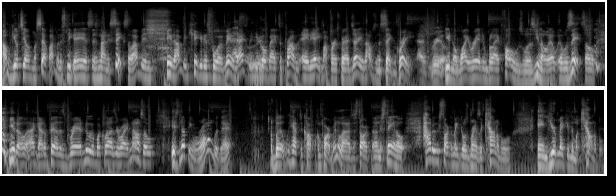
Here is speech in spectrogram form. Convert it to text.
I'm guilty of it myself. I've been a sneakerhead since '96, so I've been you know I've been kicking this for a minute. That's Actually, so you go back to probably '88, my first pair of J's. I was in the second grade. That's real. You know, white, red, and black foes was you know that, it was it. So you know I got a pair that's brand new in my closet right now. So it's nothing wrong with that. But we have to compartmentalize and start to understand oh, how do we start to make those brands accountable and you're making them accountable.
